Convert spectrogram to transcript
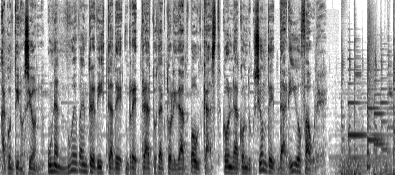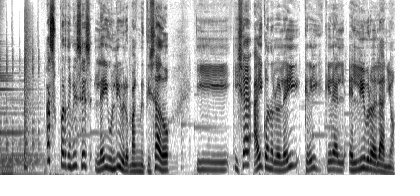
A continuación, una nueva entrevista de Retratos de Actualidad Podcast con la conducción de Darío Faure. Hace un par de meses leí un libro magnetizado y, ya ahí cuando lo leí creí que era el, libro del año.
